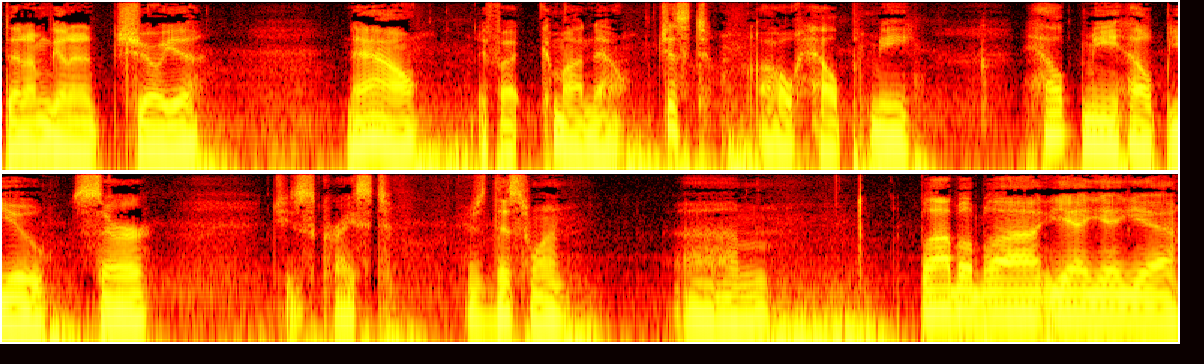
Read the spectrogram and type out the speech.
that I'm gonna show you now. If I come on now, just oh help me, help me help you, sir. Jesus Christ. Here's this one. Um, blah blah blah. Yeah, yeah, yeah.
